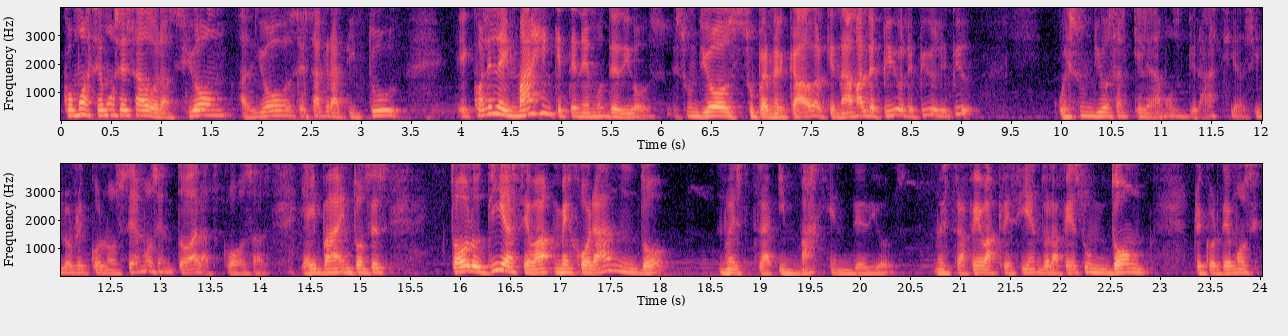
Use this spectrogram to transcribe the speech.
¿Cómo hacemos esa adoración a Dios, esa gratitud? Eh, ¿Cuál es la imagen que tenemos de Dios? ¿Es un Dios supermercado al que nada más le pido, le pido, le pido? ¿O es un Dios al que le damos gracias y lo reconocemos en todas las cosas? Y ahí va, entonces, todos los días se va mejorando nuestra imagen de Dios. Nuestra fe va creciendo, la fe es un don. Recordemos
